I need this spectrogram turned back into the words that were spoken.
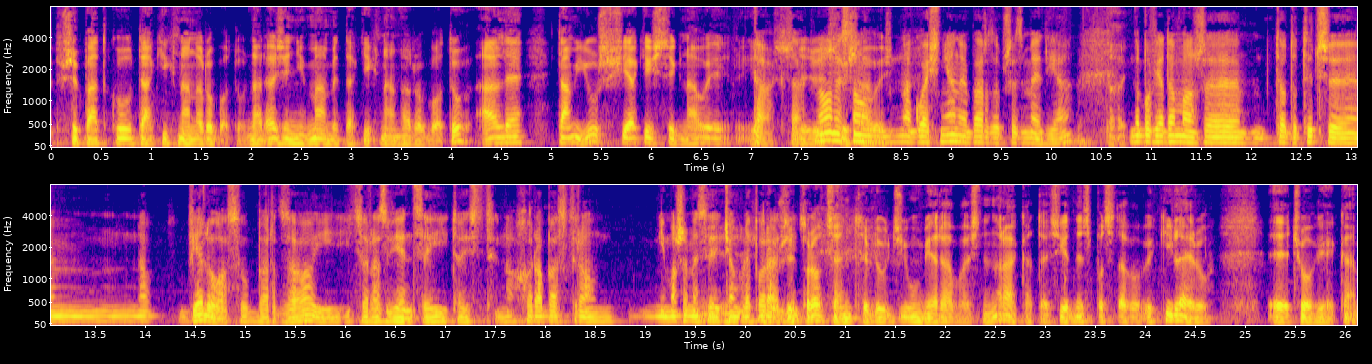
w przypadku takich nanorobotów. Na razie nie mamy takich nanorobotów, ale tam już jakieś sygnały Tak, tak. No one słyszałeś. są nagłaśniane bardzo przez media, Tak. no bo wiadomo, że to dotyczy mm, no, wielu osób bardzo i, i coraz więcej i to jest no, choroba, z którą nie możemy sobie ciągle Duży poradzić. procent ludzi umiera właśnie na raka. To jest jeden z podstawowych killerów e, człowieka.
